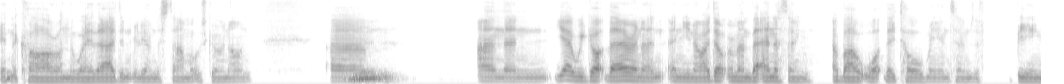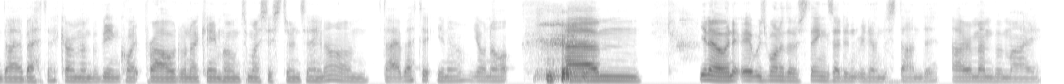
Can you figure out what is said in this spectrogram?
in the car on the way there. I didn't really understand what was going on. Um, and then, yeah, we got there and, and, and, you know, I don't remember anything about what they told me in terms of being diabetic. I remember being quite proud when I came home to my sister and saying, "Oh, I'm diabetic." You know, you're not. um, you know, and it, it, was one of those things I didn't really understand it. I remember my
